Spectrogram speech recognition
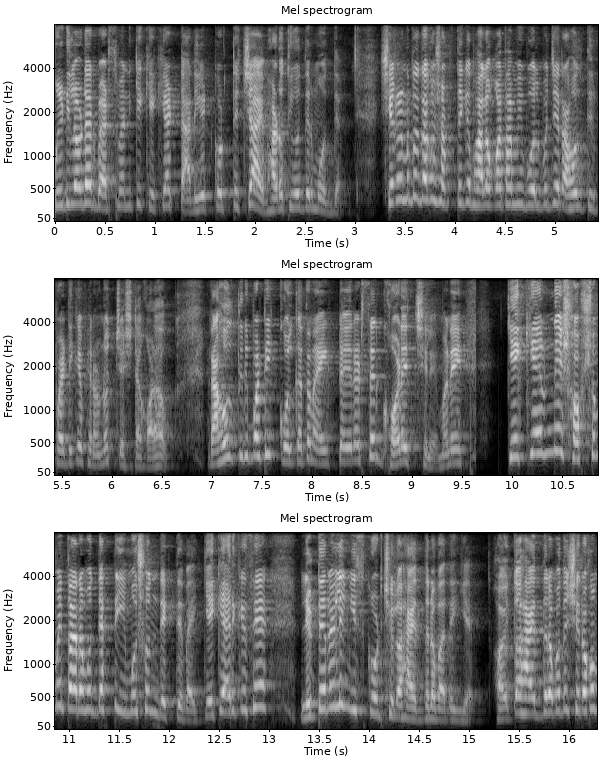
মিডিল অর্ডার ব্যাটসম্যানকে কে কে টার্গেট করতে চায় ভারতীয়দের মধ্যে? সেখানে তো দেখো সব থেকে ভালো কথা আমি বলব যে রাহুল ত্রিপাঠীকে ফেরানোর চেষ্টা করা হোক। রাহুল ত্রিপাঠী কলকাতা নাইট রাইডার্সের ঘরের ছেলে। মানে কে নিয়ে সবসময় তার মধ্যে একটা ইমোশন দেখতে পাই কে কে আর কে সে লিটারালি মিস করছিল হায়দ্রাবাদে গিয়ে। হয়তো হায়দ্রাবাদে সেরকম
